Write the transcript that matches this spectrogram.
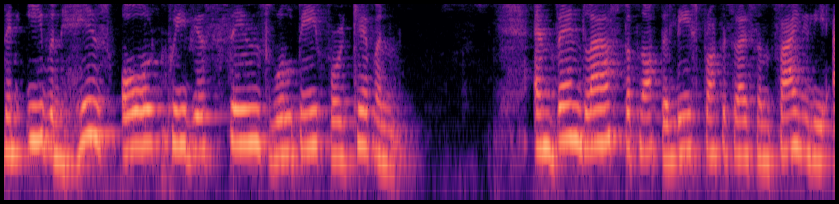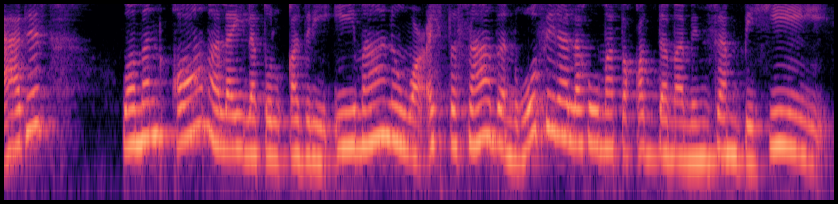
then even his all previous sins will be forgiven. And then, last but not the least, Prophet ﷺ finally added, ومن قام ليلة القدر إيمانا واحتسابا غفر له ما تقدم من ذنبه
